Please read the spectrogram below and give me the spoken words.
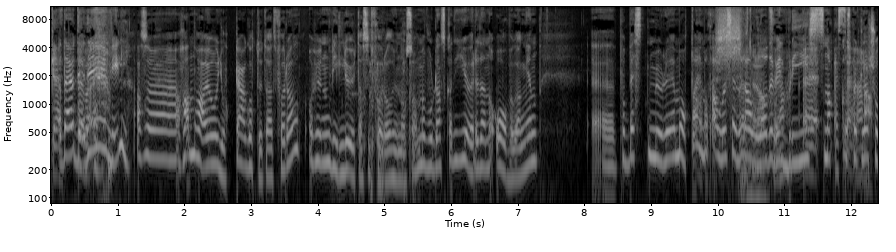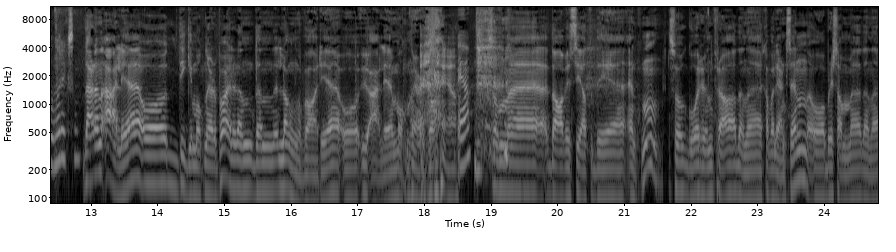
Greit, Det er jo det var- de vil. Altså, han har jo gjort det, har gått ut av et forhold, og hun vil jo ut av sitt forhold, hun også. Men hvordan skal de gjøre denne overgangen på best mulig måte? I og med at alle kjenner alle, og det vil bli snakk og spekulasjoner. ikke sant? Det er den ærlige og digge måten å gjøre det på, eller den, den langvarige og uærlige måten å gjøre det på. Ja. Som eh, da vil si at de enten så går hun fra denne kavaleren sin og blir sammen med denne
